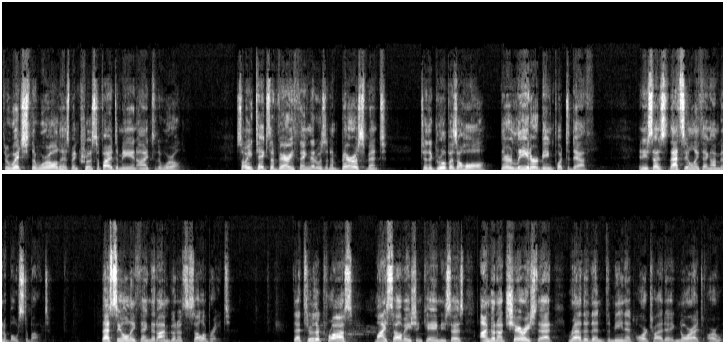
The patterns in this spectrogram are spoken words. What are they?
through which the world has been crucified to me and I to the world. So he takes the very thing that was an embarrassment to the group as a whole, their leader being put to death, and he says, That's the only thing I'm going to boast about. That's the only thing that I'm going to celebrate. That through the cross, my salvation came. He says, I'm going to cherish that rather than demean it or try to ignore it or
